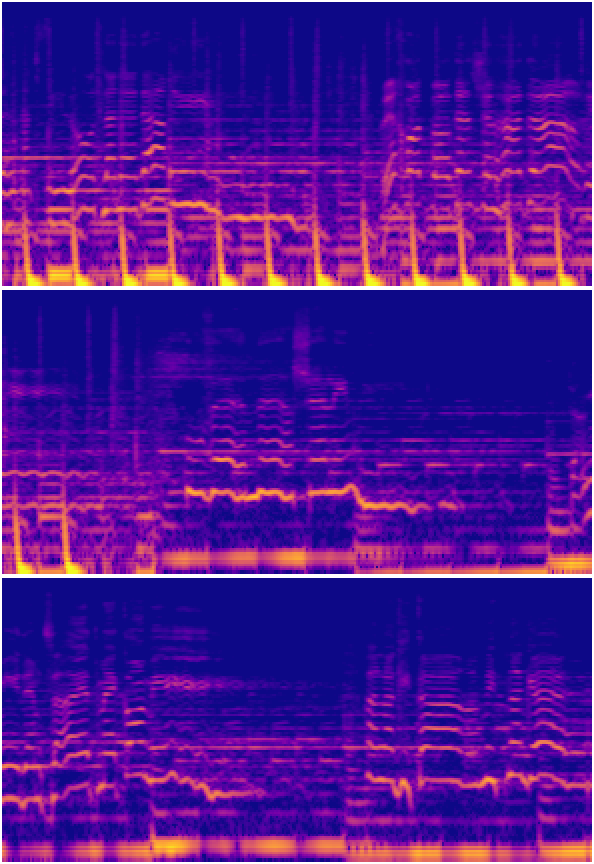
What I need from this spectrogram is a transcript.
בין התפילות לנדרים, ריחות פרדס של הדרים, ובעיניה של אמי, תמיד אמצא את מקומי, על הגיטרה מתנגן,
